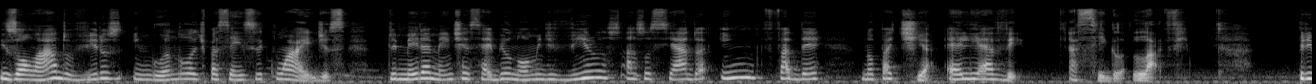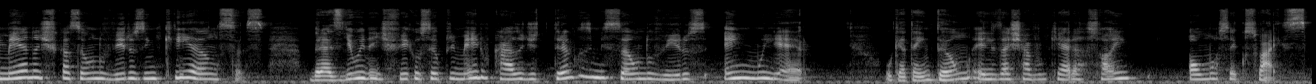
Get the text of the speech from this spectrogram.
Isolado, vírus em glândula de pacientes com AIDS, primeiramente recebe o nome de vírus associado à infadenopatia, LAV, a sigla LAV. Primeira notificação do vírus em crianças. Brasil identifica o seu primeiro caso de transmissão do vírus em mulher, o que até então eles achavam que era só em homossexuais.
